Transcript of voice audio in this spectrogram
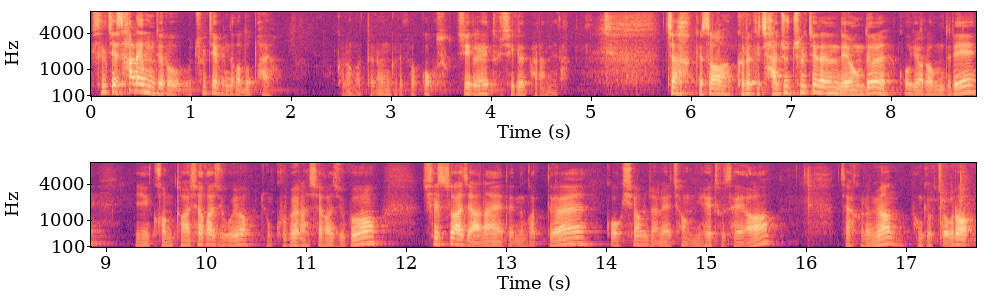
실제 사례 문제로 출제 빈도가 높아요. 그런 것들은 그래서 꼭 숙지를 해 두시길 바랍니다. 자, 그래서 그렇게 자주 출제되는 내용들 꼭 여러분들이 이 검토하셔 가지고요. 좀 구별하셔 가지고 실수하지 않아야 되는 것들 꼭 시험 전에 정리해 두세요. 자, 그러면 본격적으로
